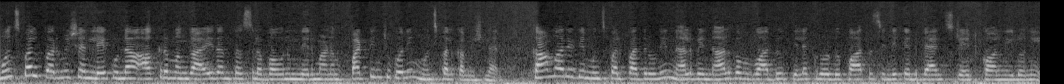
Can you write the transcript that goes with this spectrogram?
మున్సిపల్ పర్మిషన్ లేకుండా అక్రమంగా ఐదంతస్తుల భవనం నిర్మాణం పట్టించుకొని మున్సిపల్ కమిషనర్. కామారెడ్డి మున్సిపల్ పరిధిలోని నలభై నాలుగవ వార్డు తిలక్ రోడ్డు పాత సిండికేట్ బ్యాంక్ స్టేట్ కాలనీలోని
